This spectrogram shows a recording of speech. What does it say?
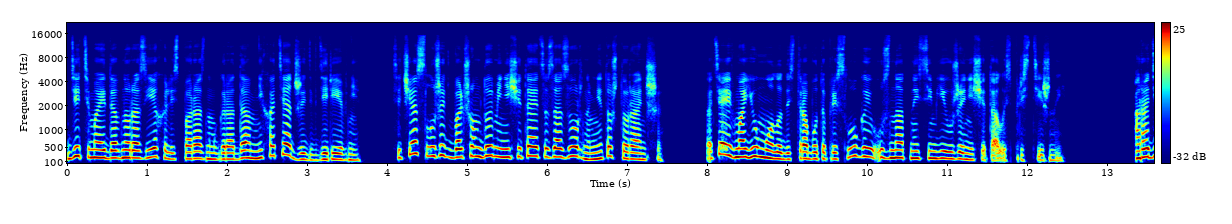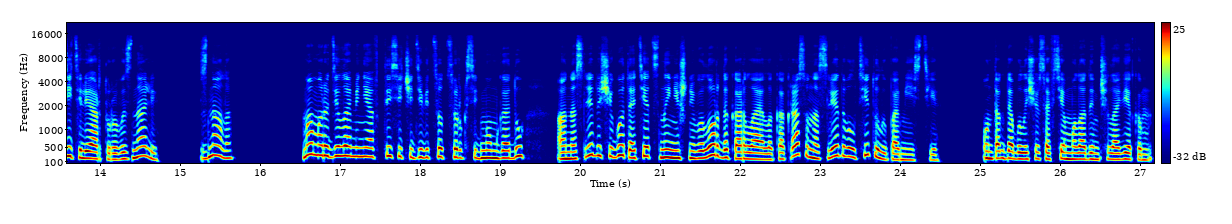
Дети мои давно разъехались по разным городам, не хотят жить в деревне. Сейчас служить в большом доме не считается зазорным, не то что раньше. Хотя и в мою молодость работа прислугой у знатной семьи уже не считалась престижной. А родителей Артура вы знали? Знала. Мама родила меня в 1947 году, а на следующий год отец нынешнего лорда Карлайла как раз унаследовал титулы поместья. Он тогда был еще совсем молодым человеком,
